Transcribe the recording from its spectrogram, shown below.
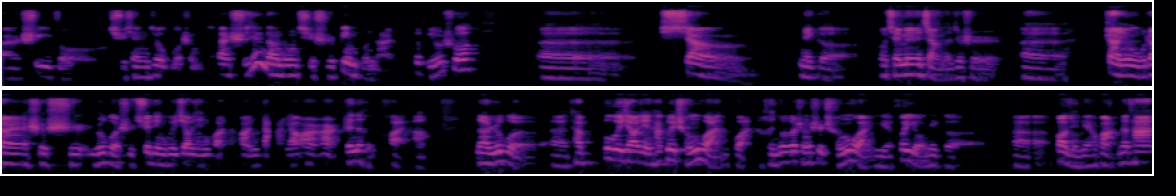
呃，是一种曲线救国什么的，但实践当中其实并不难。就比如说，呃，像那个我前面讲的，就是呃，占用无障碍设施，如果是确定归交警管的话，你打幺二二真的很快啊。那如果呃它不归交警，它归城管管，很多城市城管也会有那个呃报警电话，那它。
